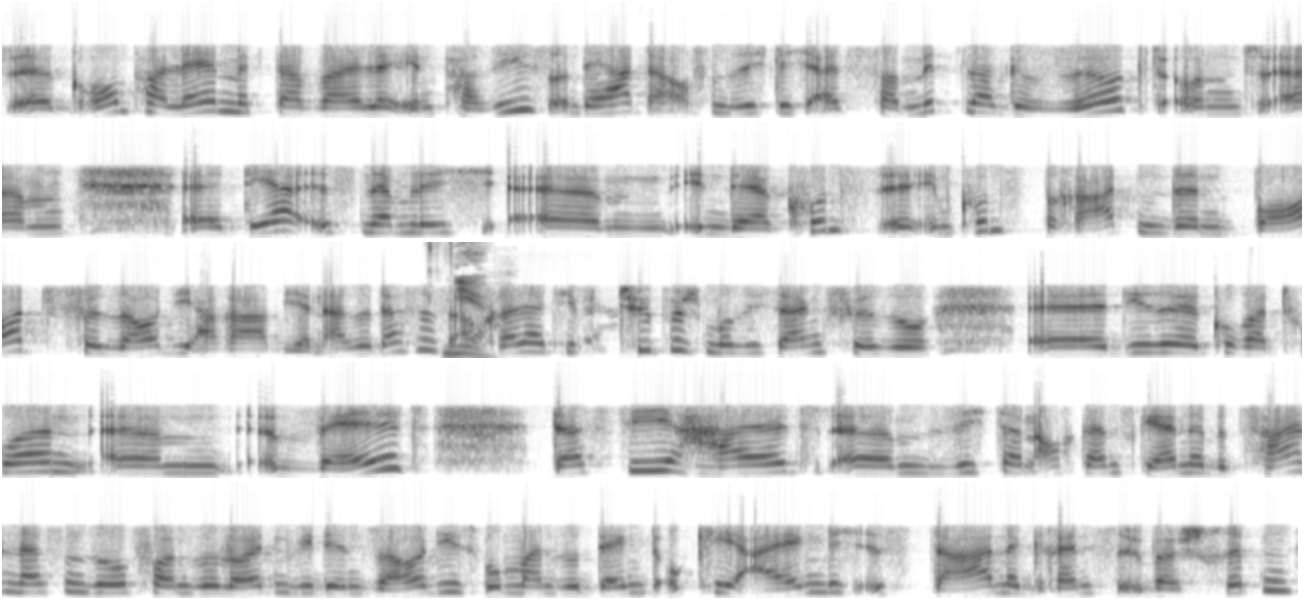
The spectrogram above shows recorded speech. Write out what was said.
äh, Grand Palais mittlerweile in Paris und der hat da offensichtlich offensichtlich als Vermittler gewirkt und ähm, äh, der ist nämlich ähm, in der Kunst, äh, im kunstberatenden Board für Saudi-Arabien. Also das ist ja. auch relativ typisch, muss ich sagen, für so äh, diese Kuratorenwelt, ähm, dass die halt ähm, sich dann auch ganz gerne bezahlen lassen, so von so Leuten wie den Saudis, wo man so denkt, okay, eigentlich ist da eine Grenze überschritten.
